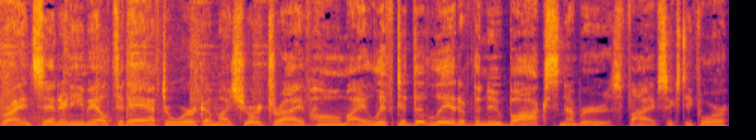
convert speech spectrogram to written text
Brian sent an email today after work on my short drive home. I lifted the lid of the new box, numbers 564,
